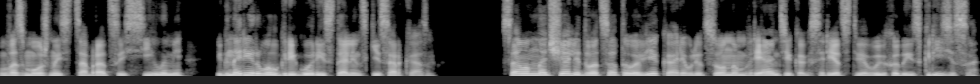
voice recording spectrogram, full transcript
возможность собраться с силами, игнорировал Григорий сталинский сарказм. В самом начале 20 века о революционном варианте как средстве выхода из кризиса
